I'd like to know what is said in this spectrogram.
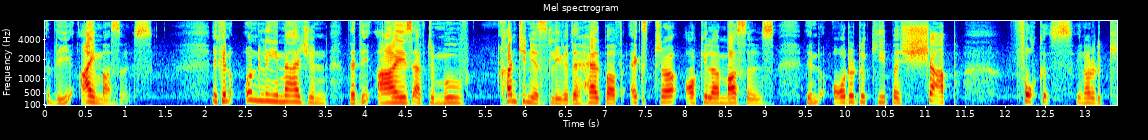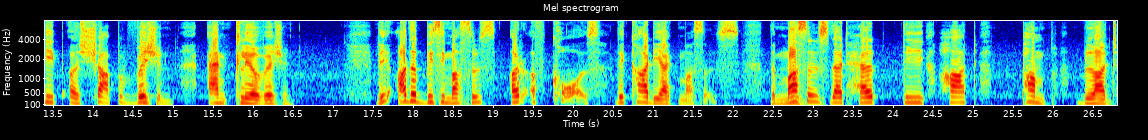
the eye muscles. You can only imagine that the eyes have to move continuously with the help of extraocular muscles in order to keep a sharp focus, in order to keep a sharp vision and clear vision. The other busy muscles are, of course, the cardiac muscles, the muscles that help the heart pump blood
